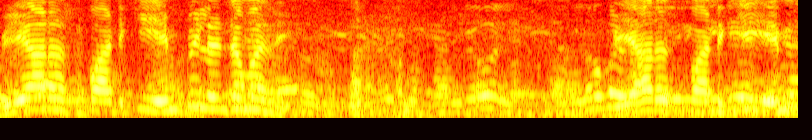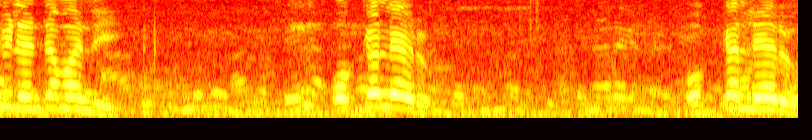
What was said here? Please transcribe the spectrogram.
బీఆర్ఎస్ పార్టీకి ఎంపీలు ఎంతమంది? బీఆర్ఎస్ పార్టీకి ఎంపీలు ఎంతమంది? ఒక్కలేరు. ఒక్కలేరు.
